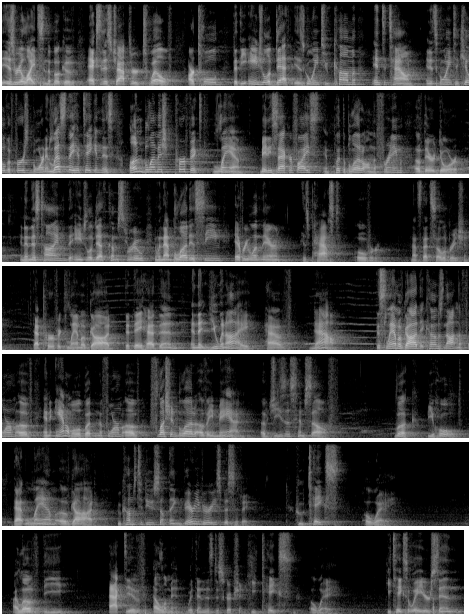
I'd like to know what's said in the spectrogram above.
The Israelites in the book of Exodus, chapter 12, are told that the angel of death is going to come into town and it's going to kill the firstborn unless they have taken this unblemished, perfect lamb, made a sacrifice, and put the blood on the frame of their door. And in this time, the angel of death comes through, and when that blood is seen, everyone there is passed over. That's that celebration. That perfect Lamb of God that they had then, and that you and I have now. This Lamb of God that comes not in the form of an animal, but in the form of flesh and blood of a man, of Jesus himself. Look, behold, that Lamb of God who comes to do something very, very specific, who takes away. I love the active element within this description. He takes away. He takes away your sin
